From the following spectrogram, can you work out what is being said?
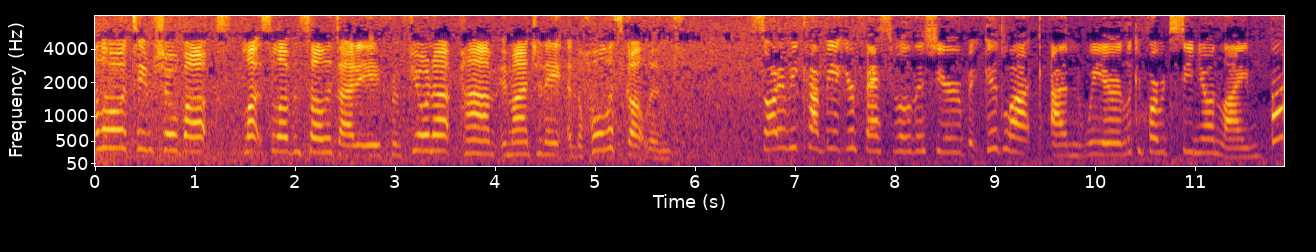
Hello Team Showbox, lots of love and solidarity from Fiona, Pam, Imagine, and the whole of Scotland. Sorry we can't be at your festival this year, but good luck and we're looking forward to seeing you online. Bye!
